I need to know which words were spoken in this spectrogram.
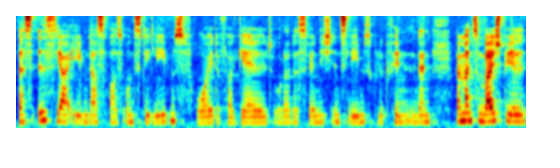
das ist ja eben das, was uns die Lebensfreude vergällt oder dass wir nicht ins Lebensglück finden. Denn wenn man zum Beispiel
